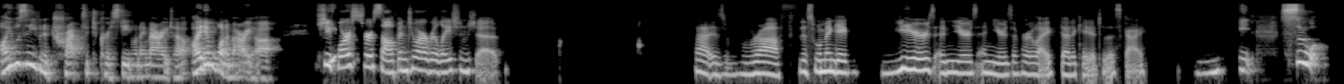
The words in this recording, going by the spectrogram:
I wasn't even attracted to Christine when I married her. I didn't want to marry her. She he- forced herself into our relationship. That is rough. This woman gave years and years and years of her life dedicated to this guy. So,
